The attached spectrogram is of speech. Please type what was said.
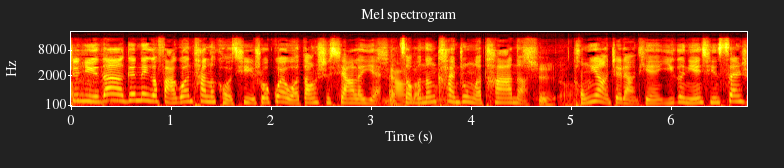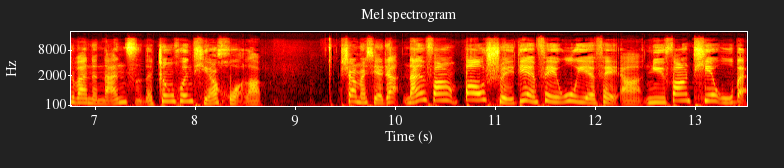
这女的跟那个法官叹了口气，说：“怪我当时瞎了眼呢，怎么能看中了他呢？”是啊，同样，这两天一个年薪三十万的男子的征婚帖火了。上面写着：男方包水电费、物业费啊，女方贴五百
